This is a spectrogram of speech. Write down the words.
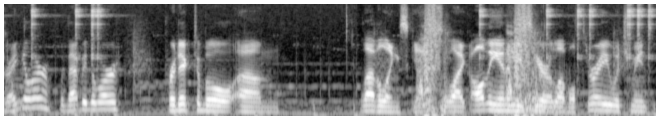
regular? Would that be the word? Predictable um, leveling scheme. So like all the enemies here are level three, which means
